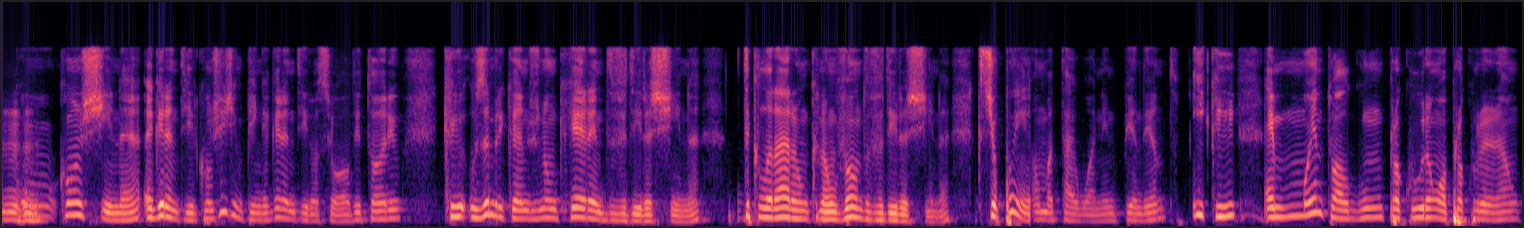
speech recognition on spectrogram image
Com, com a China a garantir, com Xi Jinping a garantir ao seu auditório que os americanos não querem dividir a China, declararam que não vão dividir a China, que se opõem a uma Taiwan independente e que em momento algum procuram ou procurarão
